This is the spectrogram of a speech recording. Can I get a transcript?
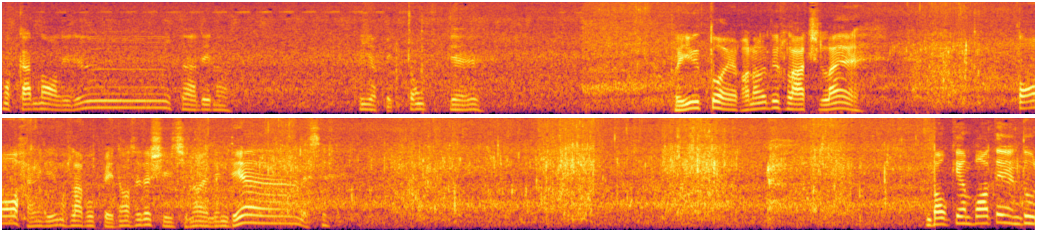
một cá nọ thì cứ ra đây nó bây giờ phải trông kia. Thấy tuổi họ nói tức là chỉ lại to hàng gì mà là bộ bể nó sẽ đó chỉ chỉ nói đến đĩa là sẽ đầu kia bỏ tên đủ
